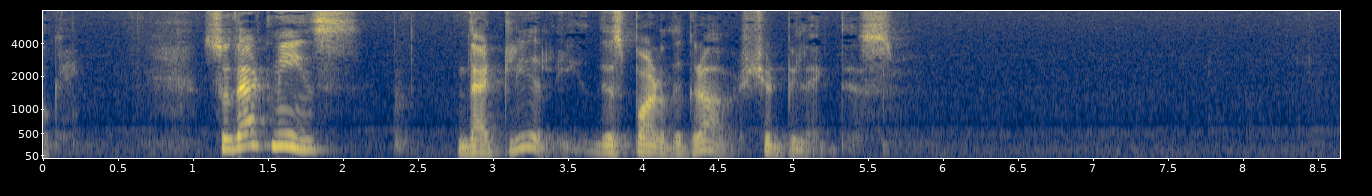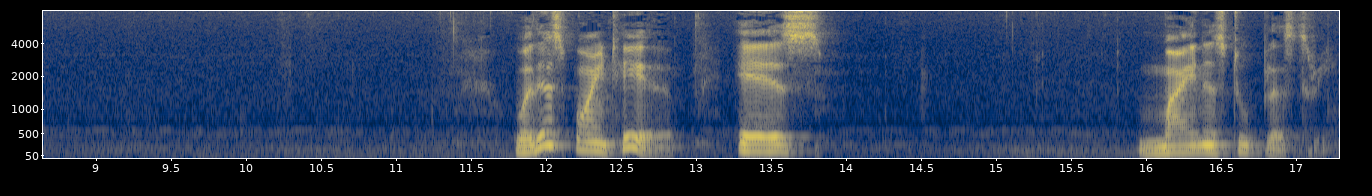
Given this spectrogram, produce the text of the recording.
Okay. So that means that clearly this part of the graph should be like this. Well, this point here is minus 2 plus 3.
